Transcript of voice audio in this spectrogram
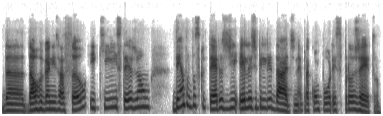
da, da organização e que estejam dentro dos critérios de elegibilidade, né, para compor esse projeto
